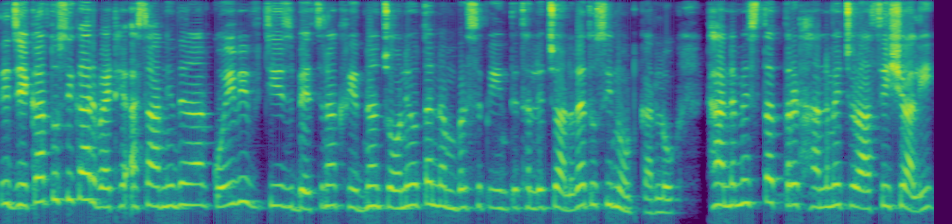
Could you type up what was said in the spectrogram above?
ਤੇ ਜੇਕਰ ਤੁਸੀਂ ਘਰ ਬੈਠੇ ਆਸਾਨੀ ਦੇ ਨਾਲ ਕੋਈ ਵੀ ਚੀਜ਼ ਵੇਚਣਾ, ਖਰੀਦਣਾ ਚਾਹੁੰਦੇ ਹੋ ਤਾਂ ਨੰਬਰ ਸਕਰੀਨ ਤੇ ਥੱਲੇ ਚੱਲ ਰਿਹਾ ਤੁਸੀਂ ਨੋਟ ਕਰ ਲਓ। 9877988446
